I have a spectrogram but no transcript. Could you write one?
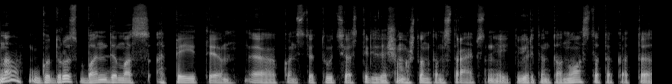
na gudrus bandymas apeiti e, konstitucijos trisdešim aštuntam straipsnyje įtvirtintą nuostatą kad e,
